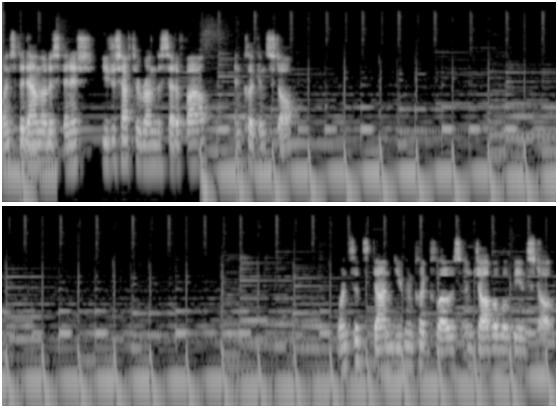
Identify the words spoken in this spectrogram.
Once the download is finished, you just have to run the setup file and click install. Once it's done, you can click close and Java will be installed.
